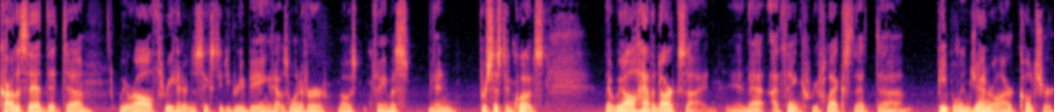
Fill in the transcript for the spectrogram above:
Carla said that um, we were all 360 degree beings. That was one of her most famous and persistent quotes that we all have a dark side, and that I think reflects that uh, people in general, our culture,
